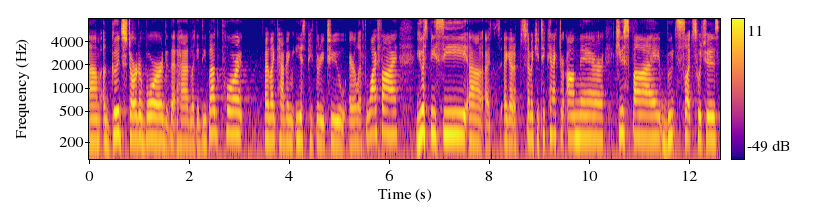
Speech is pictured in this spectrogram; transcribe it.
um, a good starter board that had like a debug port, I liked having E ESP32 airlift Wi-Fi, USB-C. Uh, I, I got a STEMMA QT connector on there, QSPI, boot select switches.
